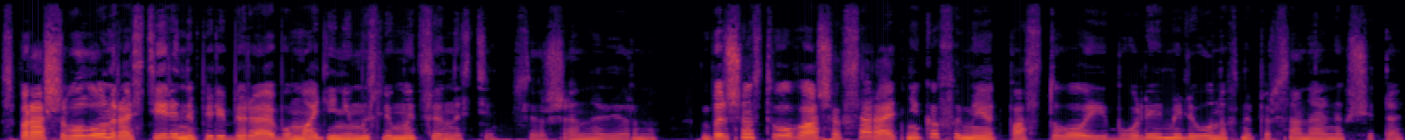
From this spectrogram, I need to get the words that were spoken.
Спрашивал он, растерянно перебирая бумаги немыслимой ценности. Совершенно верно. Большинство ваших соратников имеют по сто и более миллионов на персональных счетах.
